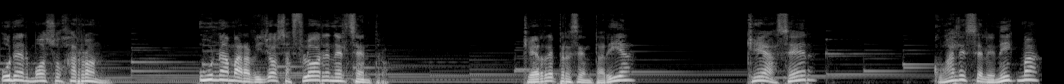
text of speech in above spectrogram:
Un hermoso jarrón, una maravillosa flor en el centro. ¿Qué representaría? ¿Qué hacer? ¿Cuál es el enigma?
